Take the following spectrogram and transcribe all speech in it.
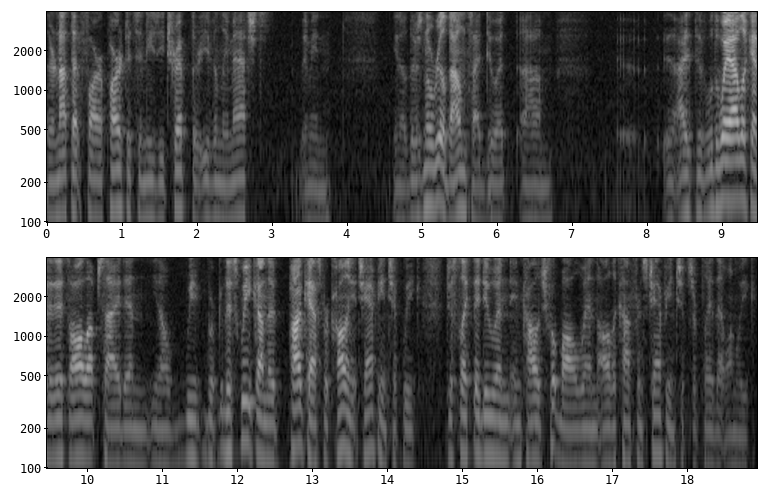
They're not that far apart. It's an easy trip. They're evenly matched. I mean, you know, there's no real downside to it. Um, I, the way I look at it, it's all upside. And you know, we this week on the podcast we're calling it Championship Week, just like they do in, in college football when all the conference championships are played that one week.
